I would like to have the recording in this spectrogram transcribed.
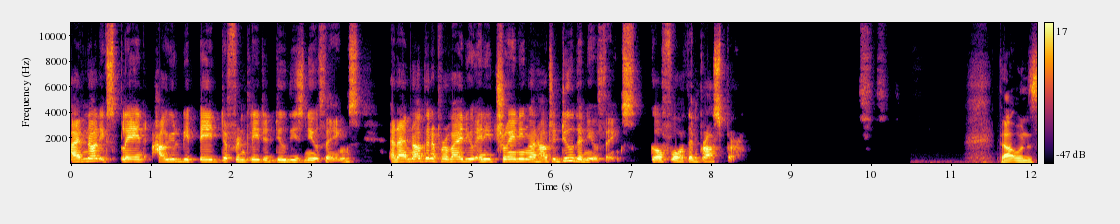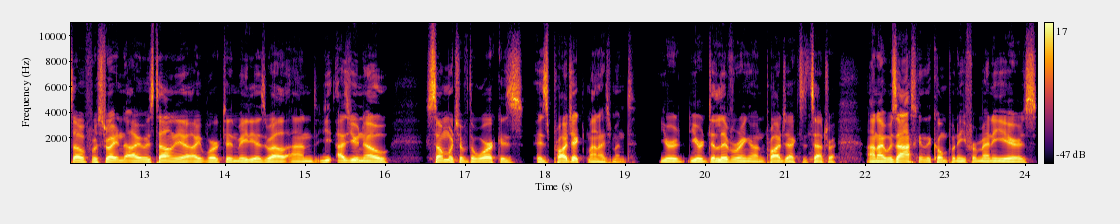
I've not explained how you'll be paid differently to do these new things. And I'm not going to provide you any training on how to do the new things. Go forth and prosper. That one's so frustrating. I was telling you, I worked in media as well, and as you know, so much of the work is is project management. You're you're delivering on projects, etc. And I was asking the company for many years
